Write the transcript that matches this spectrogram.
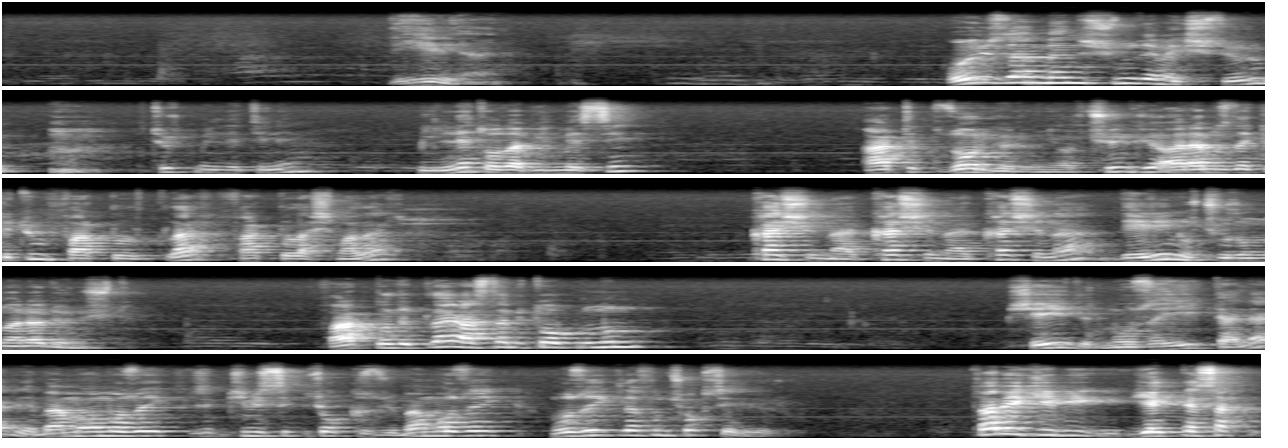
Değil yani. O yüzden ben şunu demek istiyorum. Türk milletinin millet olabilmesi artık zor görünüyor. Çünkü aramızdaki tüm farklılıklar, farklılaşmalar kaşına kaşına kaşına derin uçurumlara dönüştü. Farklılıklar aslında bir toplumun şeyidir, mozaik derler ya. Ben o mozaik, kimisi çok kızıyor. Ben mozaik, mozaik lafını çok seviyorum. Tabii ki bir yeknesak,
